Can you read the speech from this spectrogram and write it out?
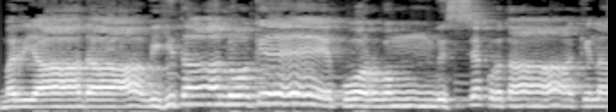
మర్యాదా విహిత లోకే పూర్వం విశ్వకృతా కిల.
